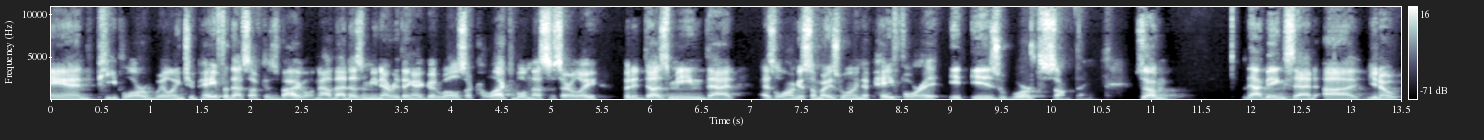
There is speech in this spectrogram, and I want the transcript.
And people are willing to pay for that stuff because it's valuable. Now, that doesn't mean everything at Goodwill is a collectible necessarily, but it does mean that as long as somebody's willing to pay for it, it is worth something. So that being said, uh, you know,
